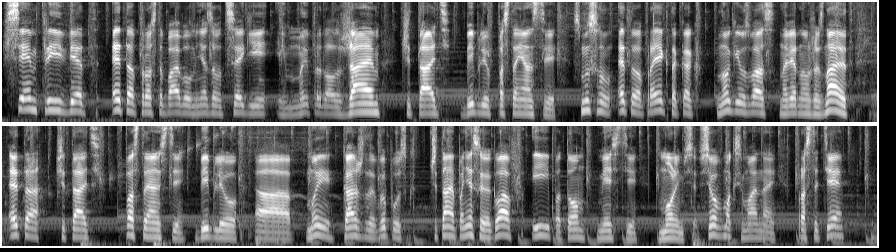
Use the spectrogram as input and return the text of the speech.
Всем привет! Это просто Bible, меня зовут Сеги, и мы продолжаем читать Библию в постоянстве. Смысл этого проекта, как многие из вас, наверное, уже знают, это читать в постоянстве Библию. А, мы каждый выпуск читаем по несколько глав и потом вместе молимся. Все в максимальной простоте.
